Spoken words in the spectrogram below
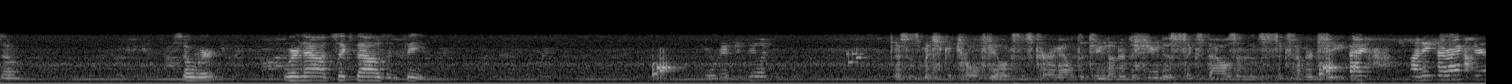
so so we're we're now at six thousand feet. You ready, Felix? This is Mission Control. Felix's current altitude under the chute is 6,600 feet. Hey, I need direction.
